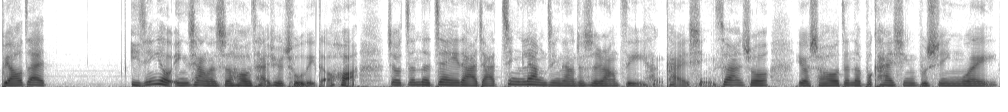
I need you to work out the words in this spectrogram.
不要在已经有影响的时候才去处理的话，就真的建议大家尽量尽量就是让自己很开心。虽然说有时候真的不开心，不是因为。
